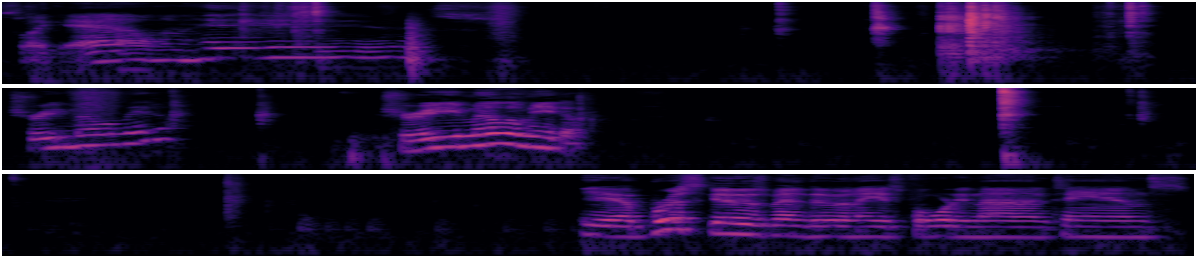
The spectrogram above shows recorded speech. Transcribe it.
It's like Allen has. Three millimeter? Three millimeter. Yeah, Briscoe's been doing these 4910s.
